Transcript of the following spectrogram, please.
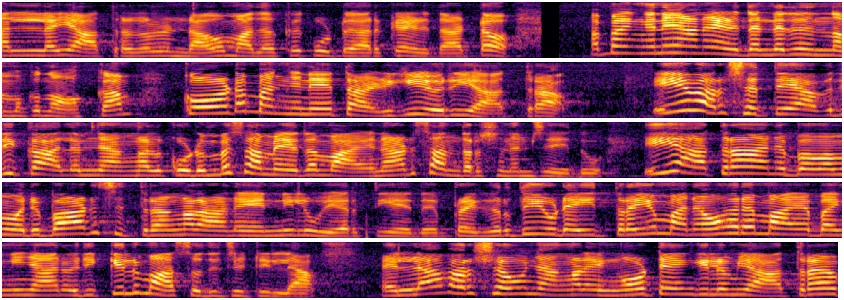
നല്ല യാത്രകൾ ഉണ്ടാവും. അതൊക്കെ കൂട്ടുകാർക്ക് എഴുതാട്ടോ അപ്പോൾ എങ്ങനെയാണ് എഴുതേണ്ടത് എന്ന് നമുക്ക് നോക്കാം. കോടമഞ്ഞിനെ തഴുകിയൊരു യാത്ര. ഈ വർഷത്തെ അവധിക്കാലം ഞങ്ങൾ കുടുംബസമേതം വയനാട് സന്ദർശനം ചെയ്തു. ഈ യാത്രാ അനുഭവം ഒരുപാട് ചിത്രങ്ങളാണ് എന്നിൽ ഉയർത്തിയത്. പ്രകൃതിയുടെ ഇത്രയും മനോഹരമായ ഭംഗി ഞാൻ ഒരിക്കലും ആസ്വദിച്ചിട്ടില്ല. എല്ലാ വർഷവും ഞങ്ങൾ എങ്ങോട്ടെങ്കിലും യാത്ര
